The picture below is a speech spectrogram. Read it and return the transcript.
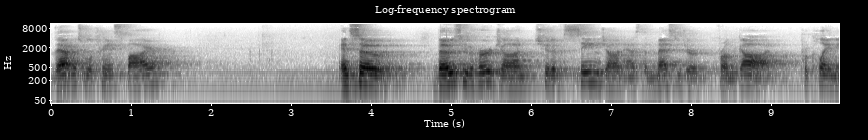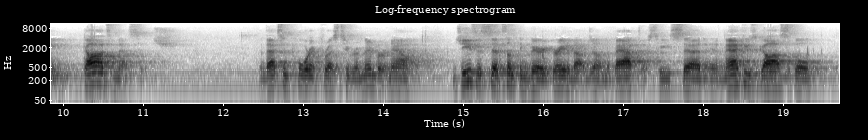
that which will transpire. And so those who heard John should have seen John as the messenger from God, proclaiming God's message. And that's important for us to remember. Now, Jesus said something very great about John the Baptist. He said in Matthew's Gospel,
